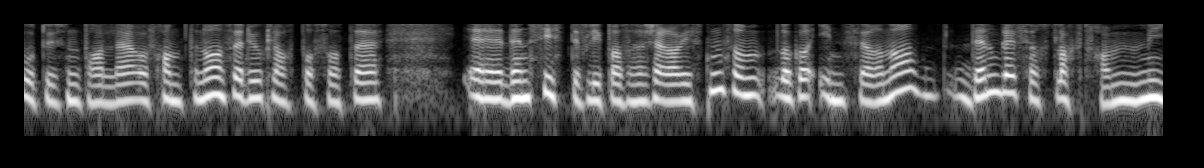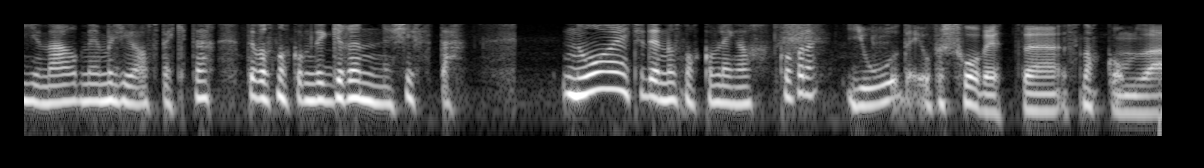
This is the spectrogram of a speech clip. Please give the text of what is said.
2000-tallet og fram til nå, så er det jo klart også at eh, den siste flypassasjeravgiften som dere innfører nå, den ble først lagt fram mye mer med miljøaspektet. Det var snakk om det grønne skiftet. Nå er ikke det noe snakk om lenger. Hvorfor det? Jo, det er jo for så vidt eh, snakk om det.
